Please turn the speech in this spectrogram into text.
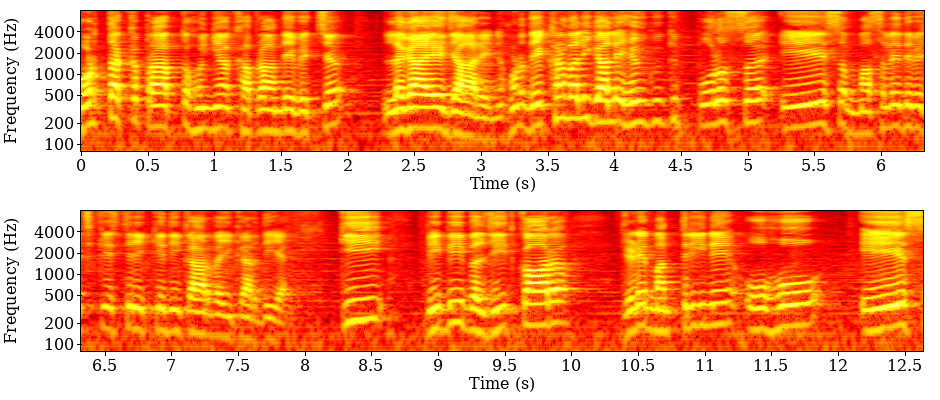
ਹੁਣ ਤੱਕ ਪ੍ਰਾਪਤ ਹੋਈਆਂ ਖਬਰਾਂ ਦੇ ਵਿੱਚ ਲਗਾਏ ਜਾ ਰਹੇ ਨੇ। ਹੁਣ ਦੇਖਣ ਵਾਲੀ ਗੱਲ ਇਹ ਹੋਊਗੀ ਕਿ ਪੁਲਿਸ ਇਸ ਮਸਲੇ ਦੇ ਵਿੱਚ ਕਿਸ ਤਰੀਕੇ ਦੀ ਕਾਰਵਾਈ ਕਰਦੀ ਹੈ ਕੀ ਬੀਬੀ ਬਲਜੀਤ ਕੌਰ, ਜਿਹੜੇ ਮੰਤਰੀ ਨੇ ਉਹ ਇਸ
